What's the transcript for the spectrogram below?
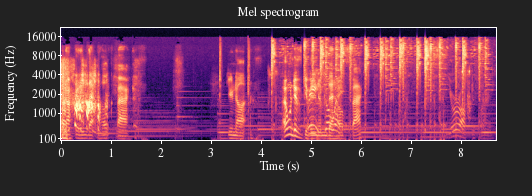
You're not getting that health back. You're not. I wouldn't have given Reed, him the away. health back. you're off Optifine.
